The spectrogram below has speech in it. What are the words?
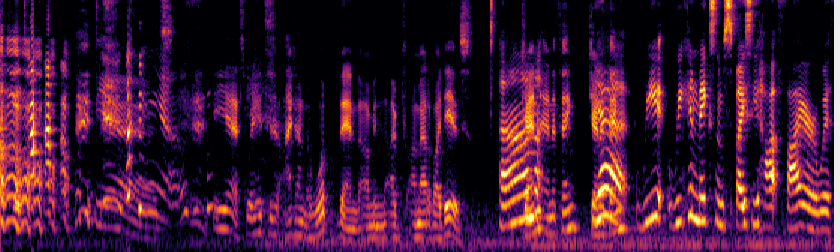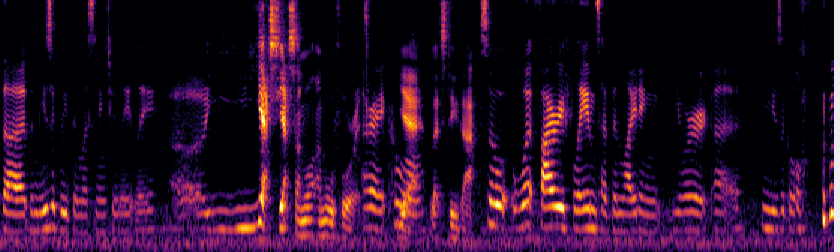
yes. Yes, we're here to. I don't know what then. I mean, I've, I'm out of ideas. Um, Jen, anything? Jen, yeah, anything? we we can make some spicy hot fire with uh, the music we've been listening to lately. Uh, yes, yes, I'm all, I'm all for it. All right, cool. Yeah, let's do that. So, what fiery flames have been lighting your uh, musical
